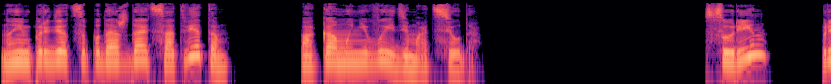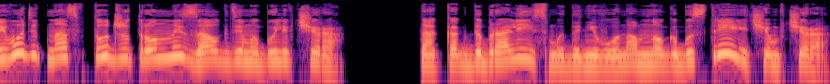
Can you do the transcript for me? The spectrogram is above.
Но им придется подождать с ответом, пока мы не выйдем отсюда. Сурин приводит нас в тот же тронный зал, где мы были вчера. Так как добрались мы до него намного быстрее, чем вчера,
